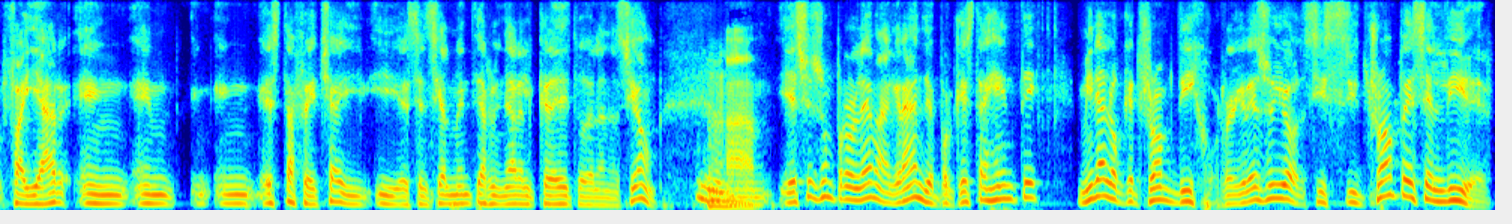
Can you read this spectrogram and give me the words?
fallar en, en- en- en esta fecha y, y esencialmente arruinar el crédito de la nación. Ah, y eso es un problema grande porque esta gente, mira lo que Trump dijo, regreso yo, si, si Trump es el líder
